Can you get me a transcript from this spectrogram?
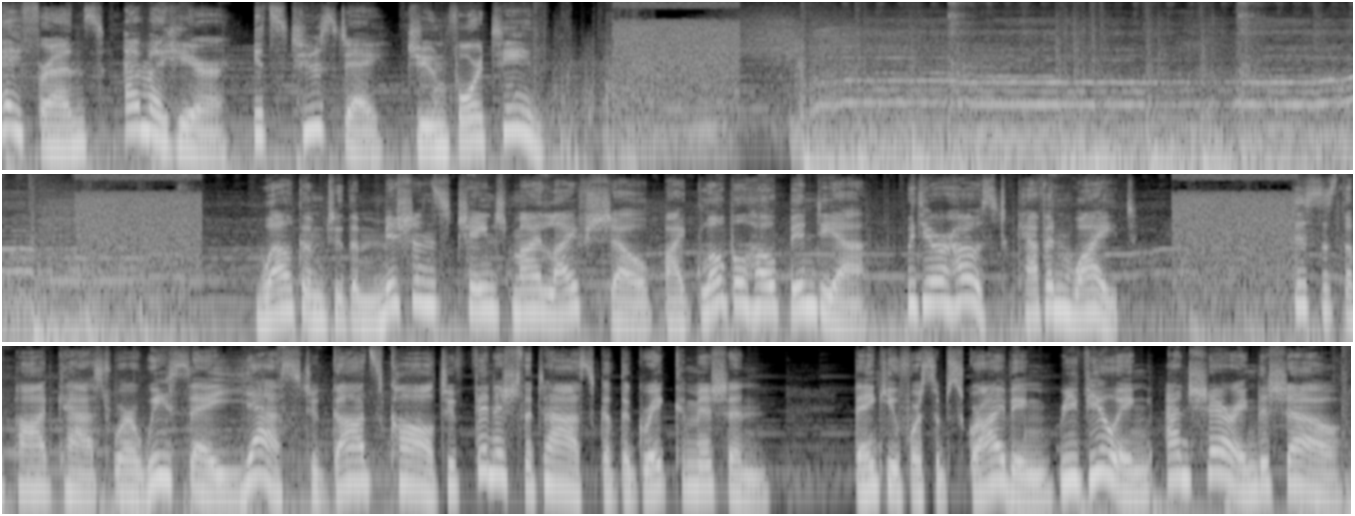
Hey friends, Emma here. It's Tuesday, June 14th. Welcome to the Missions Changed My Life show by Global Hope India with your host, Kevin White. This is the podcast where we say yes to God's call to finish the task of the Great Commission. Thank you for subscribing, reviewing, and sharing the show.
